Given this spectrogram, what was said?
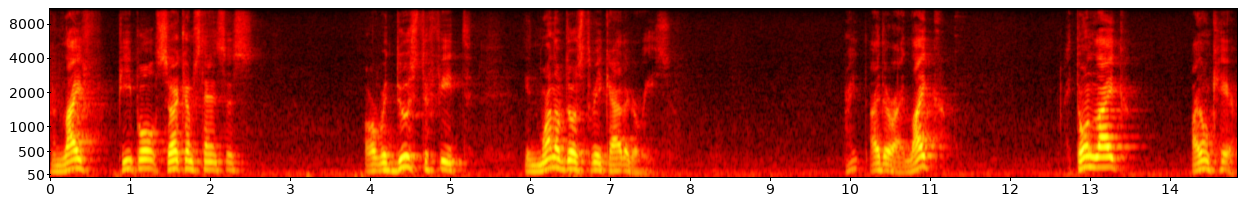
And life, people, circumstances are reduced to fit in one of those three categories. Right? Either I like, I don't like, I don't care.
